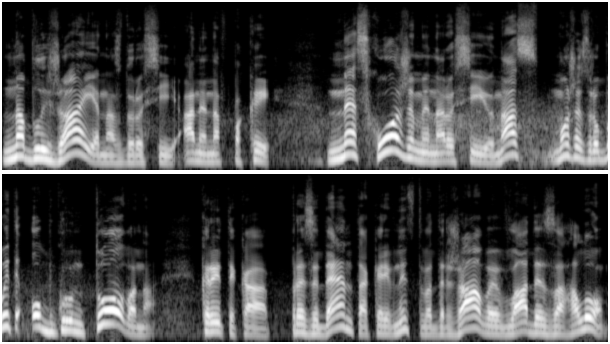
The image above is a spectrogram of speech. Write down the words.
наближає нас до Росії, а не навпаки. Не схожими на Росію нас може зробити обґрунтована критика президента, керівництва держави, влади загалом.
